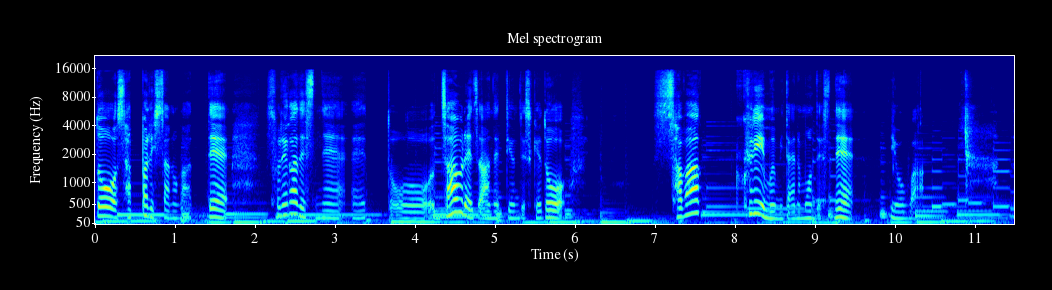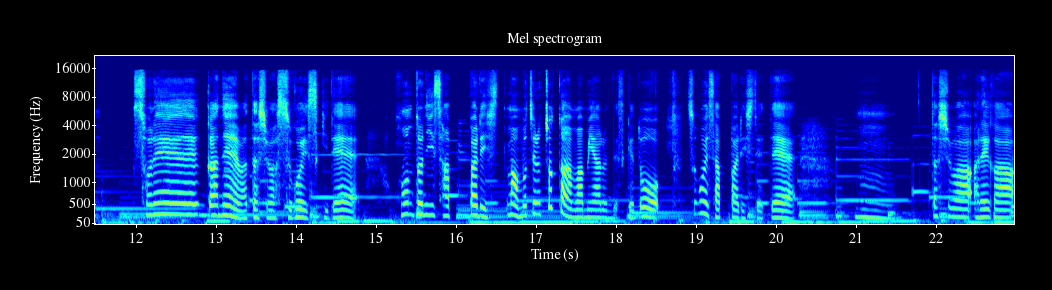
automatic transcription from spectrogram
とさっぱりしたのがあって、それがですね、えっと、ザウレザーネって言うんですけど、サワークリームみたいなもんですね。要は。それがね、私はすごい好きで、本当にさっぱりし、まあもちろんちょっと甘みあるんですけど、すごいさっぱりしてて、うん、私はあれが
